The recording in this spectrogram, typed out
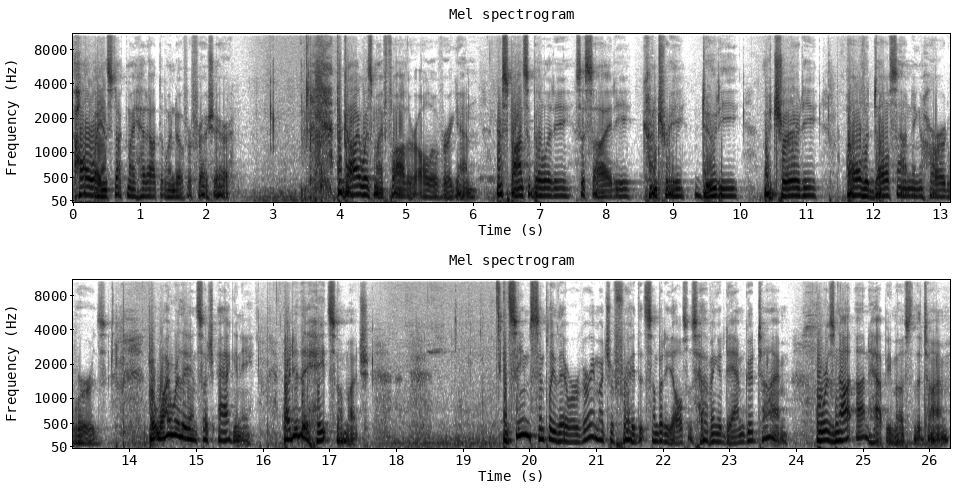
hallway and stuck my head out the window for fresh air. The guy was my father all over again. Responsibility, society, country, duty, maturity, all the dull sounding hard words. But why were they in such agony? Why did they hate so much? It seemed simply they were very much afraid that somebody else was having a damn good time, or was not unhappy most of the time.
